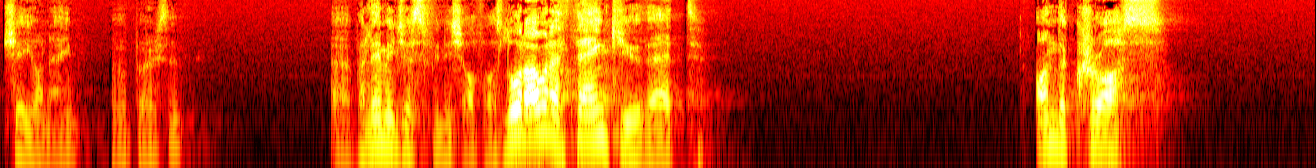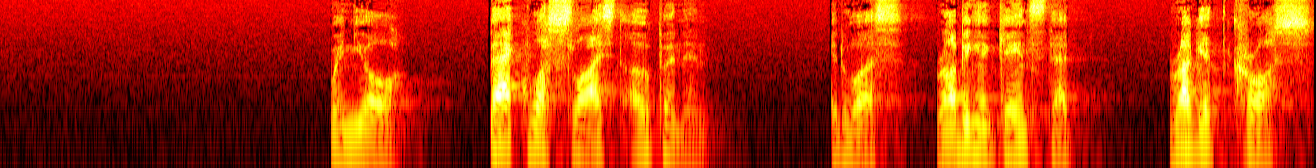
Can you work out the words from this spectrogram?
share your name of a person. Uh, but let me just finish off. Lord, I want to thank you that on the cross, when your back was sliced open and it was rubbing against that rugged cross,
